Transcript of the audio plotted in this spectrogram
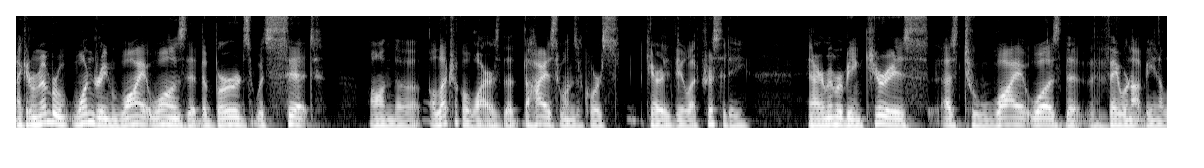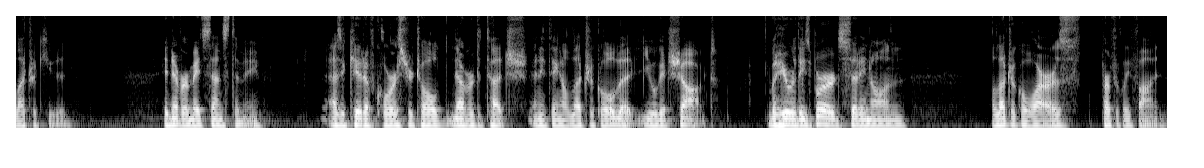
I can remember wondering why it was that the birds would sit on the electrical wires. The, the highest ones, of course, carried the electricity. And I remember being curious as to why it was that they were not being electrocuted. It never made sense to me. As a kid, of course, you're told never to touch anything electrical, that you'll get shocked. But here were these birds sitting on electrical wires perfectly fine.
